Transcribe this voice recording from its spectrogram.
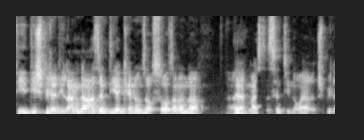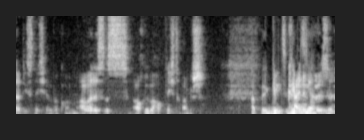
die, die Spieler, die lang da sind, die erkennen uns auch so auseinander. Äh, ja. Meistens sind die neueren Spieler, die es nicht hinbekommen. Aber das ist auch überhaupt nicht tragisch. Gibt keinem ja, böse.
